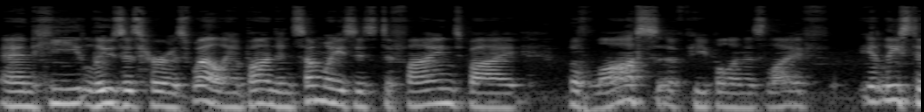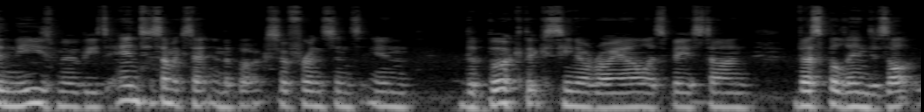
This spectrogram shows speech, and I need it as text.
and he loses her as well. And Bond, in some ways, is defined by the loss of people in his life, at least in these movies, and to some extent in the book. So, for instance, in the book that Casino Royale is based on, Vesper Lynd is all.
